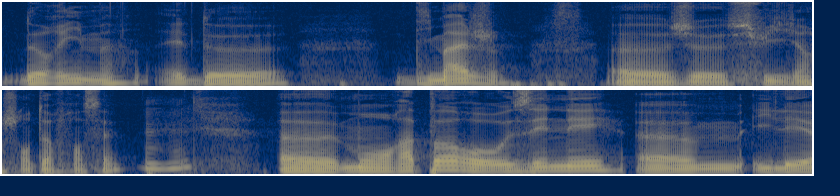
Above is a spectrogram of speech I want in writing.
de rimes et de d'images, je suis un chanteur français. Euh, mon rapport aux aînés, il est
